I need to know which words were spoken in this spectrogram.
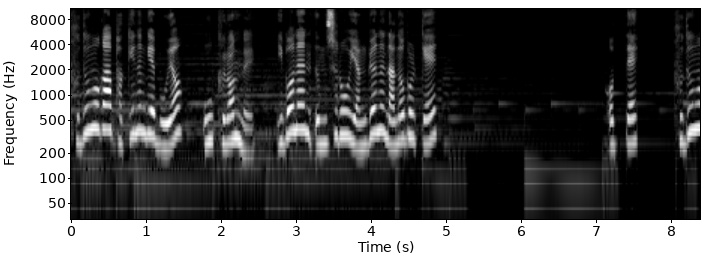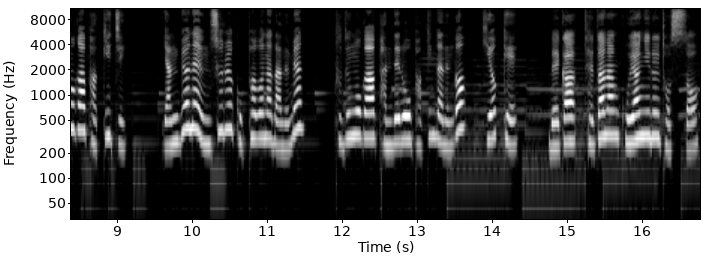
부등호가 바뀌는 게 뭐여? 오, 그렇네. 이번엔 음수로 양변을 나눠볼게. 어때? 부등호가 바뀌지? 양변에 음수를 곱하거나 나누면 부등호가 반대로 바뀐다는 거 기억해. 내가 대단한 고양이를 뒀어.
